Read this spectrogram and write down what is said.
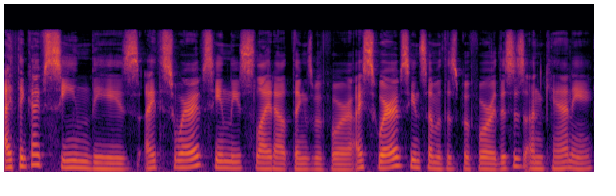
I think I've seen these. I swear I've seen these slide out things before. I swear I've seen some of this before. This is uncanny.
